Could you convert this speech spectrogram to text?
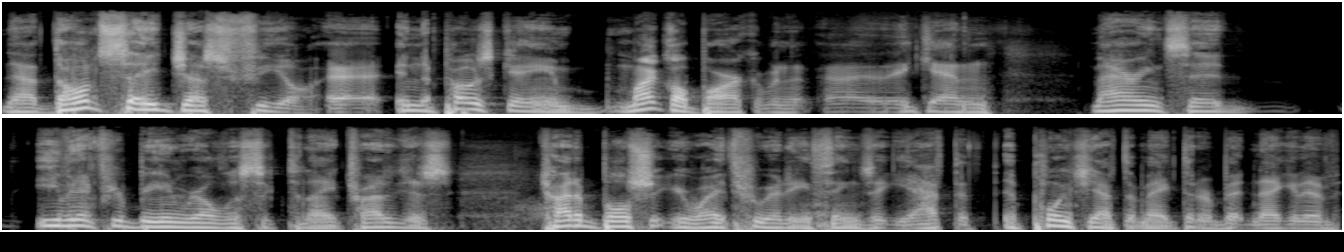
now. Don't say just feel. Uh, in the post game, Michael Barkann uh, again. Marion said, even if you're being realistic tonight, try to just try to bullshit your way through any things that you have to the points you have to make that are a bit negative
